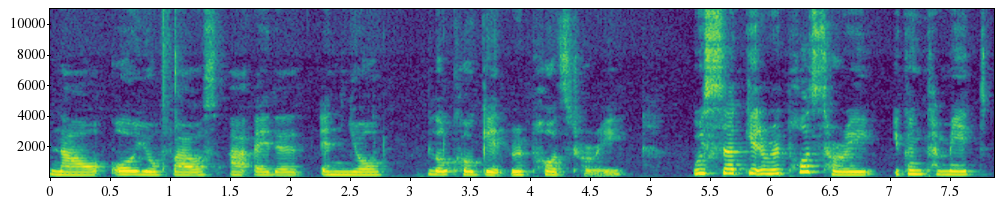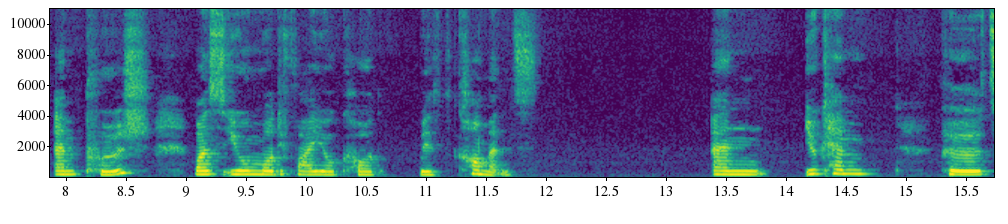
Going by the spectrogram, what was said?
Now all your files are added in your local Git repository. With the Git repository, you can commit and push once you modify your code with comments. And you can put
